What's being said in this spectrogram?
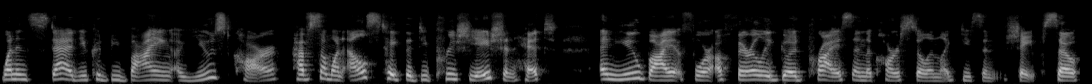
when instead you could be buying a used car, have someone else take the depreciation hit, and you buy it for a fairly good price and the car's still in like decent shape. So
